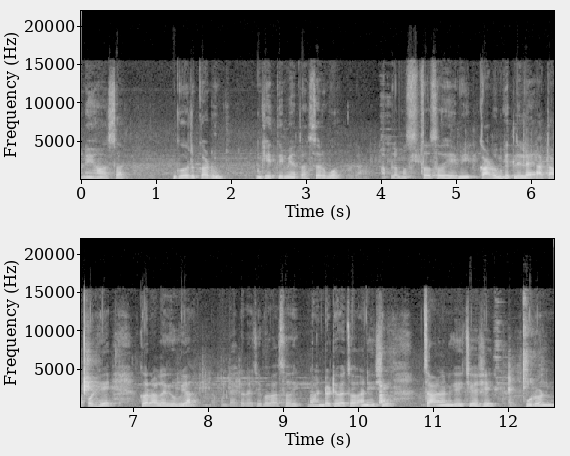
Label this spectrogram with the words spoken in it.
आणि हा असा गर काढून घेते मी आता सर्व. आपलं मस्त असं हे मी काढून घेतलेलं आहे. आता आपण हे करायला घेऊया. आपण काय करायचे बघा असं एक भांडं ठेवायचं आणि अशी चाळण घ्यायची अशी पुरण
